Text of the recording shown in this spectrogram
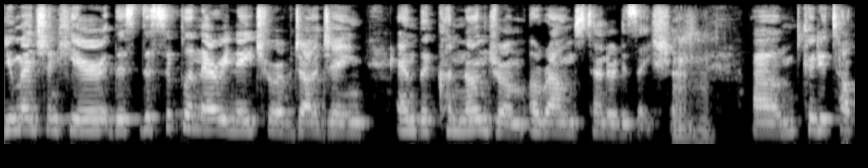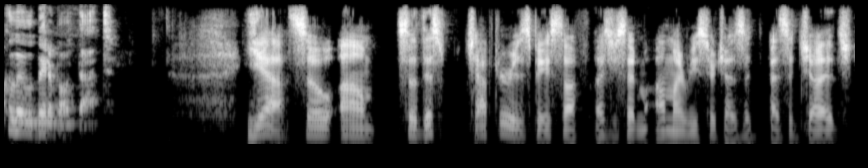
You mentioned here this disciplinary nature of judging and the conundrum around standardization. Mm-hmm. Um, could you talk a little bit about that? Yeah. So, um, so this chapter is based off, as you said, on my research as a as a judge.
